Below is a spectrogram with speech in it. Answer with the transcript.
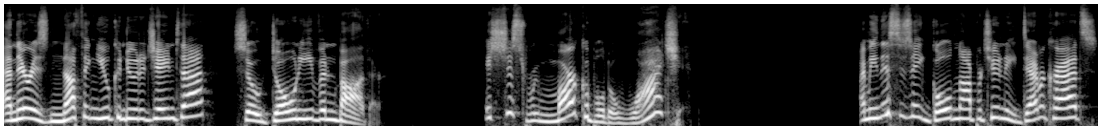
And there is nothing you can do to change that. So don't even bother. It's just remarkable to watch it. I mean, this is a golden opportunity. Democrats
